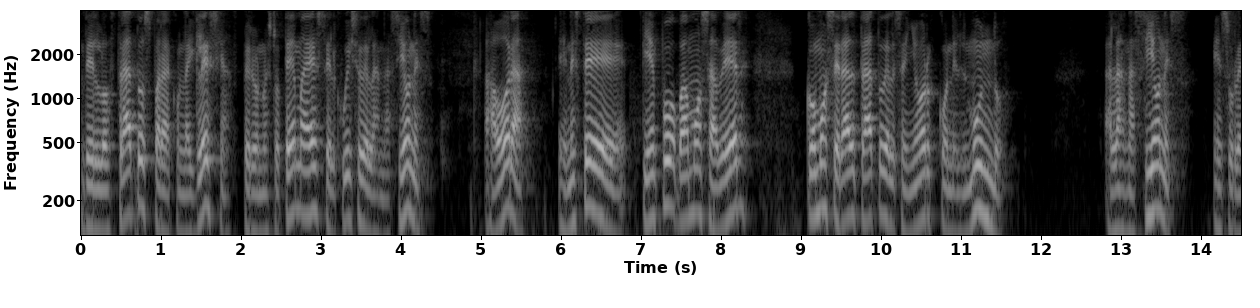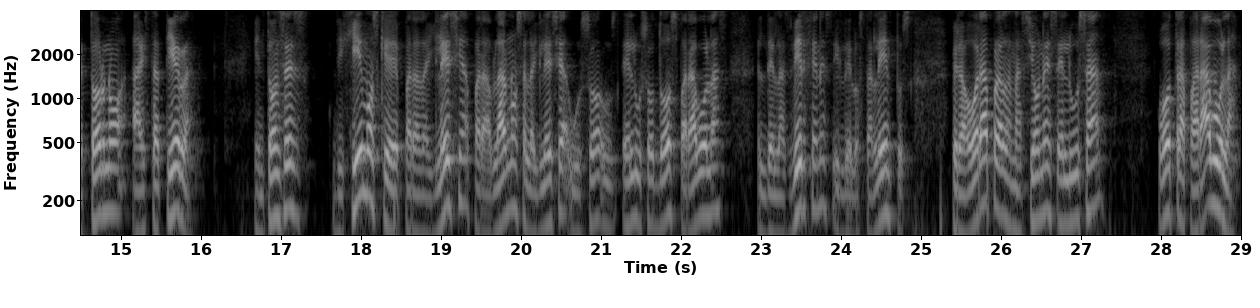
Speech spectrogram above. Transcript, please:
de los tratos para con la iglesia, pero nuestro tema es el juicio de las naciones. Ahora, en este tiempo vamos a ver cómo será el trato del Señor con el mundo, a las naciones, en su retorno a esta tierra. Entonces, dijimos que para la iglesia, para hablarnos a la iglesia, él usó dos parábolas, el de las vírgenes y el de los talentos. Pero ahora para las naciones, él usa otra parábola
